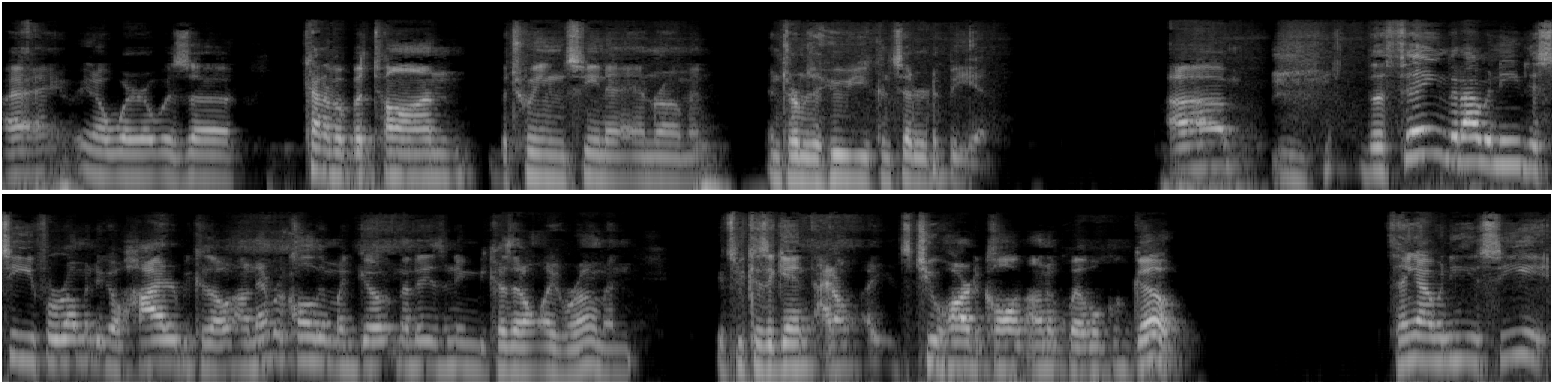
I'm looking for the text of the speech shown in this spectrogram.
I, I, you know, where it was a kind of a baton between Cena and Roman in terms of who you consider to be it. Um, the thing that I would need to see for Roman to go higher, because I'll, I'll never call him a goat, and that isn't even because I don't like Roman. It's because again, I don't. It's too hard to call it unequivocal goat. The Thing I would need to see,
